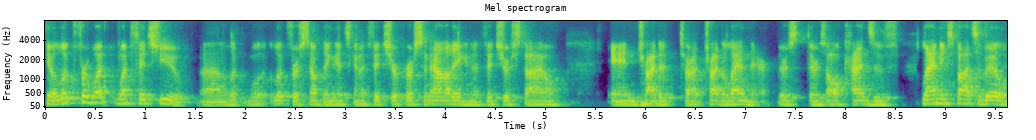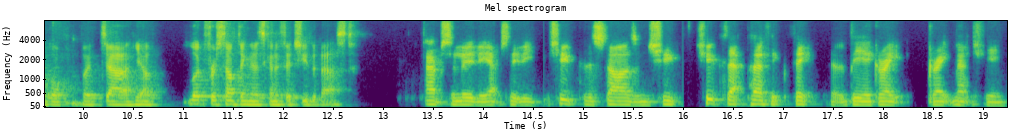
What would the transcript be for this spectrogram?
you know look for what what fits you. Uh, look look for something that's going to fit your personality going to fit your style and try to try, try to land there. There's there's all kinds of landing spots available, but uh, you know, look for something that's going to fit you the best. Absolutely, absolutely. Shoot for the stars and shoot shoot for that perfect fit. That would be a great great match for you.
